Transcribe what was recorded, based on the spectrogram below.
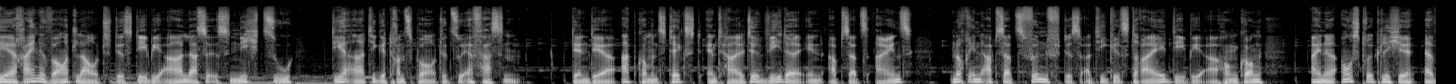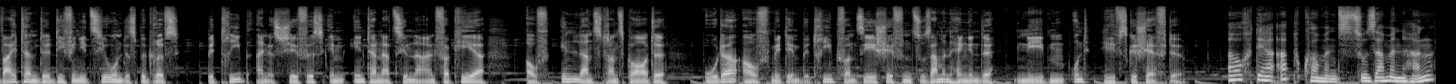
Der reine Wortlaut des DBA lasse es nicht zu, derartige Transporte zu erfassen. Denn der Abkommenstext enthalte weder in Absatz 1 noch in Absatz 5 des Artikels 3 DBA Hongkong eine ausdrückliche erweiternde Definition des Begriffs Betrieb eines Schiffes im internationalen Verkehr auf Inlandstransporte oder auf mit dem Betrieb von Seeschiffen zusammenhängende Neben- und Hilfsgeschäfte. Auch der Abkommenszusammenhang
